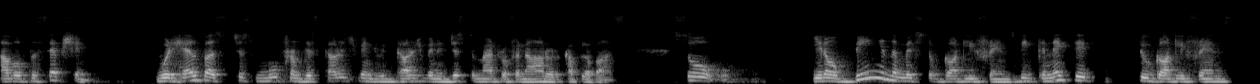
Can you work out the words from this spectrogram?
our perception would help us just move from discouragement to encouragement in just a matter of an hour or a couple of hours. So, you know, being in the midst of godly friends, being connected to godly friends,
